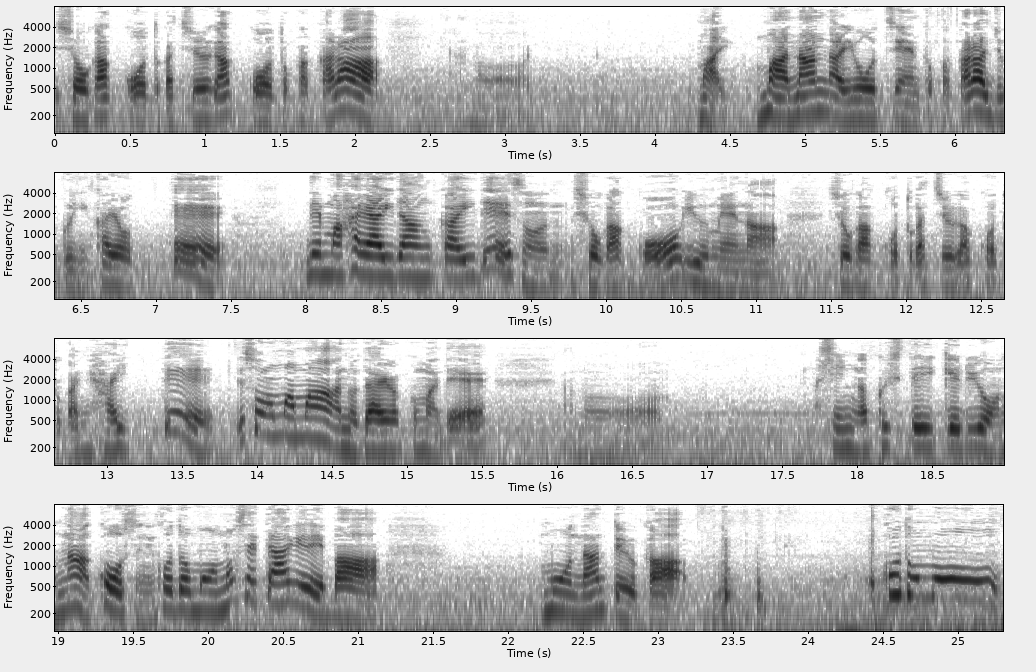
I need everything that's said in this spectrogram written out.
小学校とか中学校とかから、あの、まあ、まあ、なんなら幼稚園とかから塾に通って、で、まあ、早い段階で、その、小学校、有名な小学校とか中学校とかに入って、で、そのまま、あの、大学まで、あの、進学していけるようなコースに子供を乗せてあげれば、もう何ていうか子供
